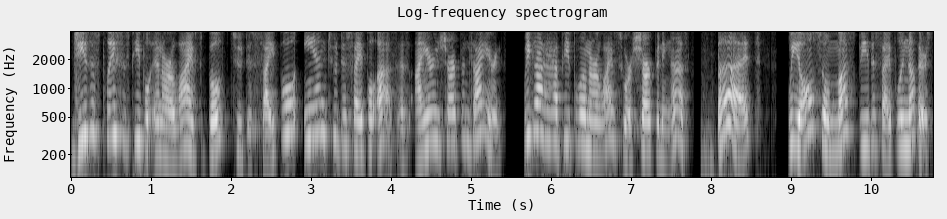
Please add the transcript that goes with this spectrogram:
Jesus places people in our lives both to disciple and to disciple us as iron sharpens iron. We got to have people in our lives who are sharpening us, but we also must be discipling others.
